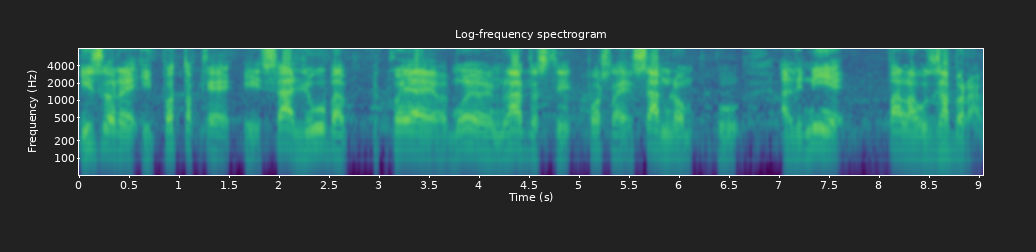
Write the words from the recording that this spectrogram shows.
izvore i potoke i sva ljubav koja je u mojoj mladosti pošla je sa mnom, u, ali nije pala u zaborav.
